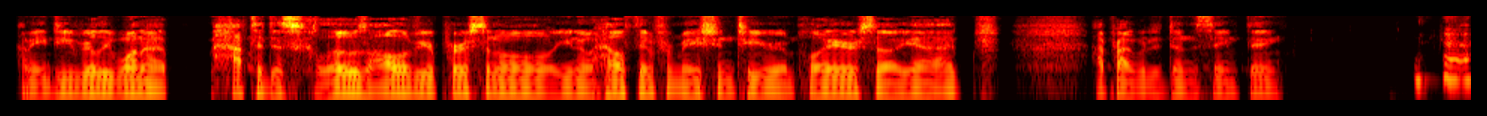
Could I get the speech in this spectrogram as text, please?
I mean, do you really want to have to disclose all of your personal you know health information to your employer? So yeah, I I probably would have done the same thing. uh,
